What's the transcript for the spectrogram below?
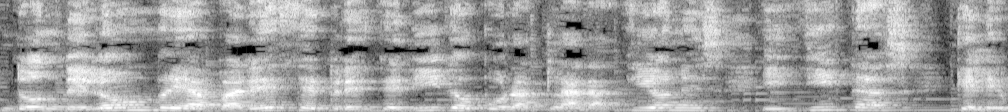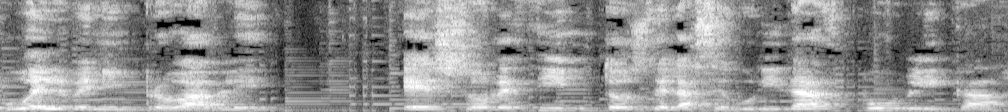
donde el hombre aparece precedido por aclaraciones y citas que le vuelven improbable. Esos recintos de la seguridad pública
